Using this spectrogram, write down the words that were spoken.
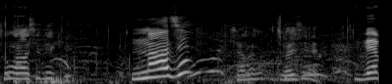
তুমি আসি দেখি না যে কেন কিছু হয়েছে বে-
